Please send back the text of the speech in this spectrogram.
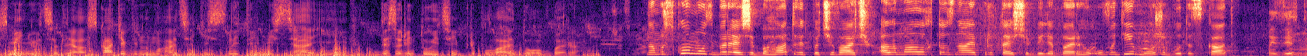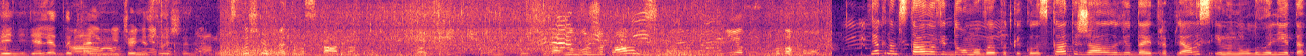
змінюються для скатів. Він намагається якісь знайти місця і дезорієнтується і припливає до берега. На морському узбережжі багато відпочиваючих, але мало хто знає про те, що біля берега у воді може бути скат. Мы здесь две недели отдыхали, ничего не слышали. Вы слышали про этого ската? Вообще ничего. Да. Ну вы уже плавали сегодня? Як нам стало відомо, випадки, коли скати жалили людей, траплялись і минулого літа.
